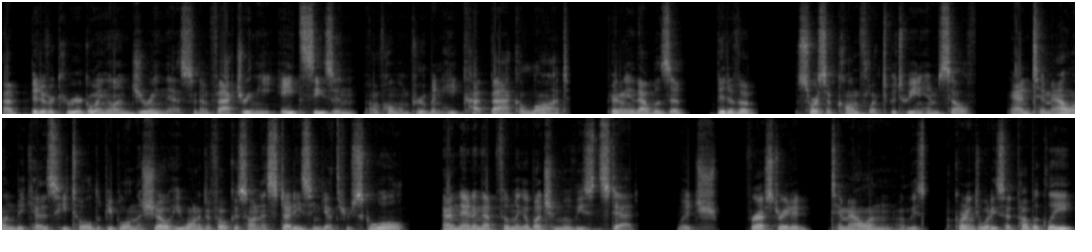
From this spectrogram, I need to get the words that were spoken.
a bit of a career going on during this. And in fact, during the eighth season of Home Improvement, he cut back a lot. Apparently, that was a bit of a source of conflict between himself and Tim Allen because he told the people on the show he wanted to focus on his studies and get through school, and then ended up filming a bunch of movies instead, which frustrated Tim Allen, at least according to what he said publicly,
